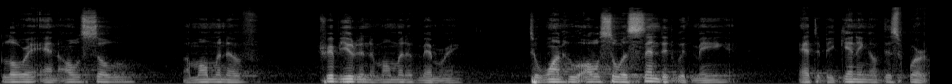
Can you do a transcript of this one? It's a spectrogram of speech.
glory and also a moment of tribute and a moment of memory to one who also ascended with me at the beginning of this work.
